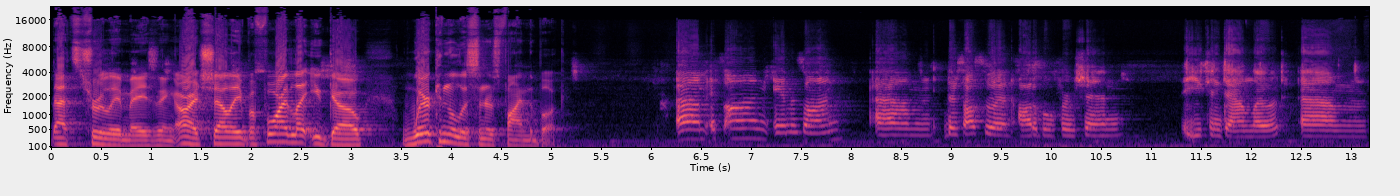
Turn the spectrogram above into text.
That's truly amazing. All right, Shelly, before I let you go, where can the listeners find the book? Um, it's on Amazon. Um, there's also an Audible version that you can download. Um,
